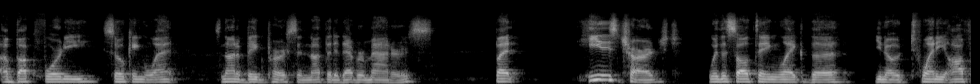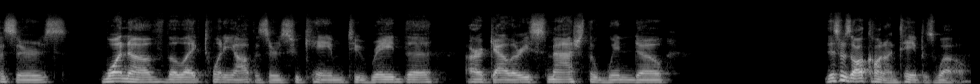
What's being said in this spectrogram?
a buck 40 soaking wet. It's not a big person, not that it ever matters. But he is charged with assaulting like the, you know, 20 officers, one of the like 20 officers who came to raid the art gallery, smash the window. This was all caught on tape as well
